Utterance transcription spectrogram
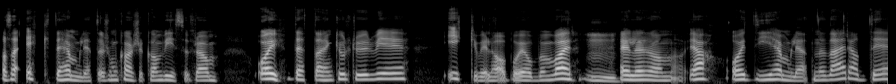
Altså ekte hemmeligheter som kanskje kan vise fram Oi, dette er en kultur vi ikke vil ha på jobben vår. Mm. Eller sånn Ja, oi, de hemmelighetene der, ja, det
